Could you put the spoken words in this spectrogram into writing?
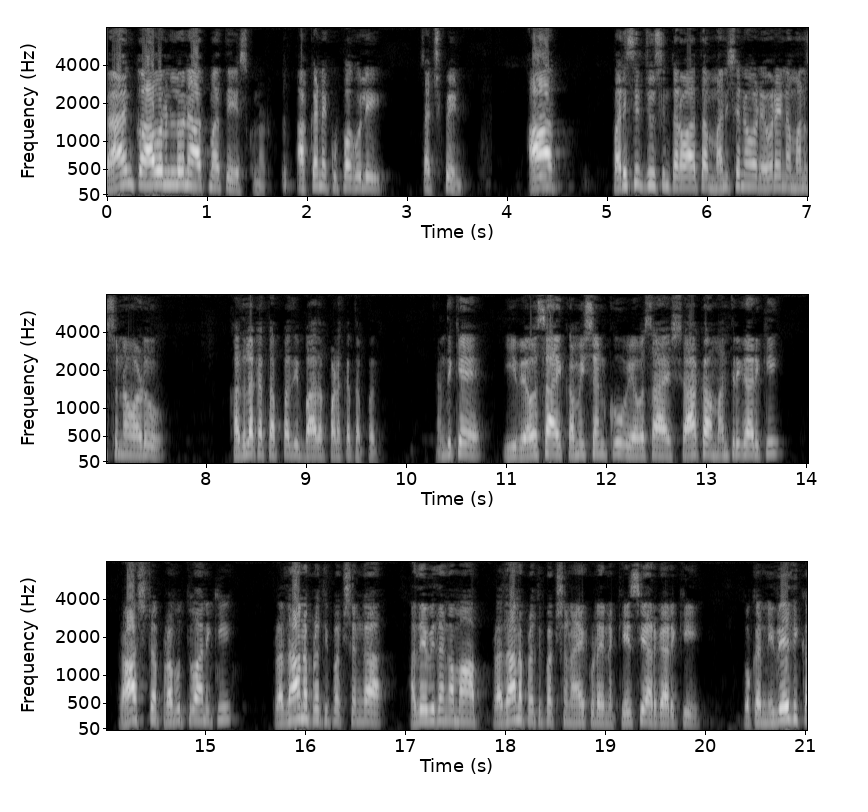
బ్యాంకు ఆవరణలోనే ఆత్మహత్య చేసుకున్నాడు. అక్కడనే కుప్పగులి చచ్చిపోయింది ఆ పరిస్థితి చూసిన తర్వాత మనిషి అనేవాడు ఎవరైనా మనసున్నవాడు కదలక తప్పది బాధపడక తప్పది. అందుకే ఈ వ్యవసాయ కమిషన్కు వ్యవసాయ శాఖ మంత్రి గారికి రాష్ట్ర ప్రభుత్వానికి ప్రధాన ప్రతిపక్షంగా అదేవిధంగా మా ప్రధాన ప్రతిపక్ష నాయకుడైన కేసీఆర్ గారికి ఒక నివేదిక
